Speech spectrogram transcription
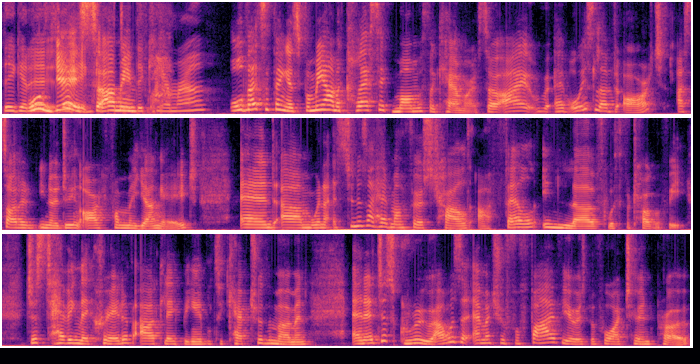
they get well, a, yes i mean the camera well, that's the thing is for me, I'm a classic mom with a camera. So I have always loved art. I started, you know, doing art from a young age. And um, when I, as soon as I had my first child, I fell in love with photography. Just having that creative outlet, being able to capture the moment, and it just grew. I was an amateur for five years before I turned pro,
